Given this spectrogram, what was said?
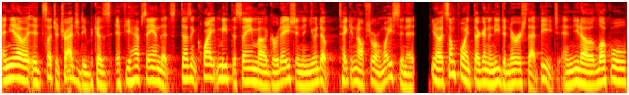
And you know, it's such a tragedy because if you have sand that doesn't quite meet the same uh, gradation and you end up taking it offshore and wasting it, you know, at some point they're going to need to nourish that beach. And, you know, local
